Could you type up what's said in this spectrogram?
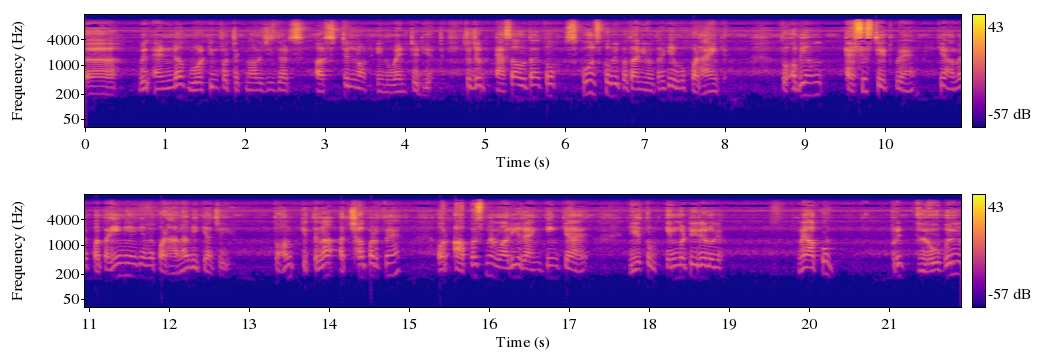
uh, will end up working for technologies that are still not invented yet. तो जब ऐसा होता है तो स्कूल्स को भी पता नहीं होता कि वो पढ़ाएँ क्या। तो अभी हम ऐसे स्टेट पे हैं कि हमें पता ही नहीं है कि हमें पढ़ाना भी क्या चाहिए। तो हम कितना अच्छा पढ़ते हैं और आपस में हमारी रैंकिंग क्या है ये तो इमटेरियल हो गया। मैं आपको पूरे ग्लोबल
